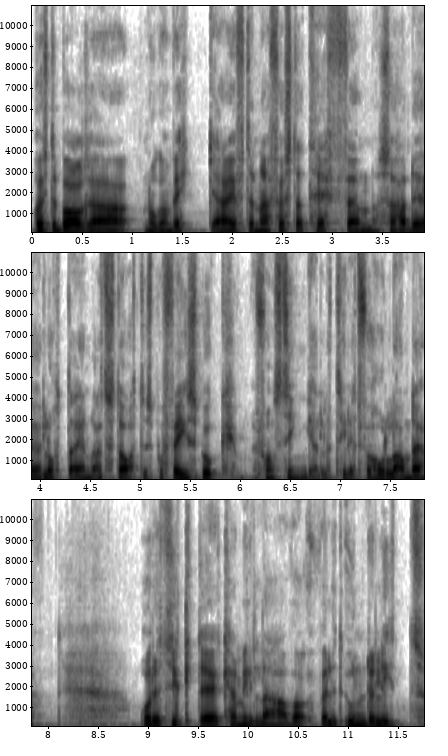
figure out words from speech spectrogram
Och efter bara någon vecka efter den här första träffen så hade Lotta ändrat status på Facebook från singel till ett förhållande. Och det tyckte Camilla var väldigt underligt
